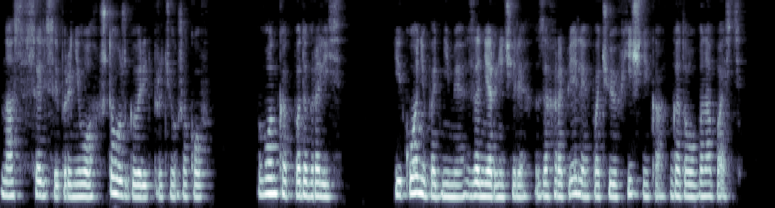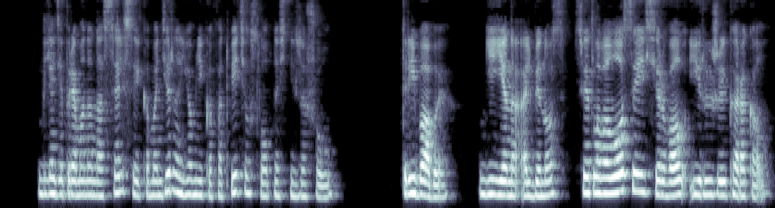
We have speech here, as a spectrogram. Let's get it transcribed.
Нас с Эльсой про него, что уж говорить про чужаков. Вон как подобрались. И кони под ними занервничали, захрапели, почуяв хищника, готового напасть. Глядя прямо на нас с Эльсой, командир наемников ответил, словно снизошел. «Три бабы гиена-альбинос, светловолосый сервал и рыжий каракал.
